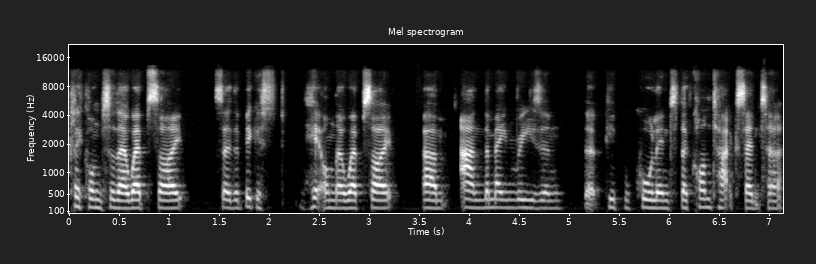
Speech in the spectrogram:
click onto their website so the biggest hit on their website um, and the main reason that people call into the contact center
